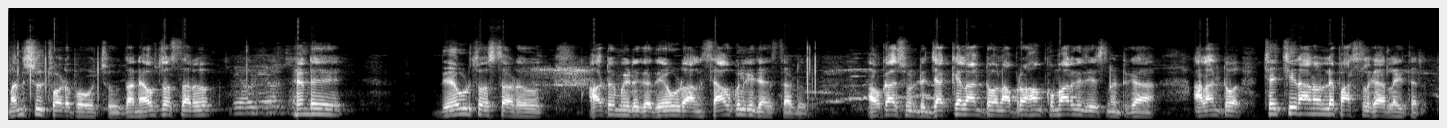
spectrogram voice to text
మనుషులు చూడపోవచ్చు దాన్ని ఎవరు చూస్తారు? ఏంటి? దేవుడు చూస్తాడు. ఆటోమేటిక్గా దేవుడు వాళ్ళని సేవకులకి చేస్తాడు. అవకాశం ఉంటే జక్కెలాంటి వాళ్ళు అబ్రహాం కుమార్గా చేసినట్టుగా అలాంటి చర్చి చచ్చి రాని వాళ్ళే పాస్టల్ గారులు అవుతారు.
